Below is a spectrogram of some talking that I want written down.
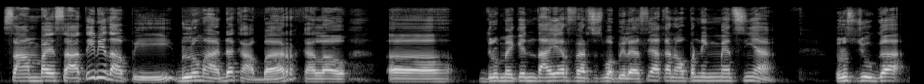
Sampai saat ini tapi belum ada kabar kalau uh, Drew McIntyre versus Bobby Leslie akan opening matchnya. Terus juga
